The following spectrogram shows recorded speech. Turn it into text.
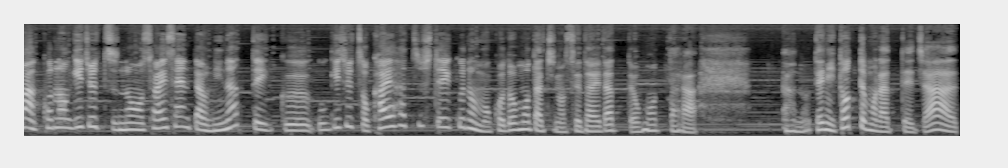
まあこの技術の最先端を担っていく、技術を開発していくのも子供たちの世代だって思ったら、あの手に取ってもらって、じゃあ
